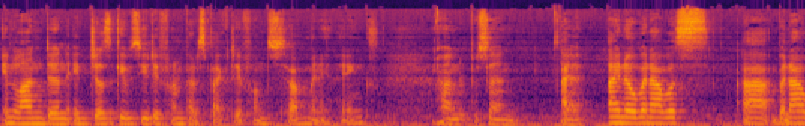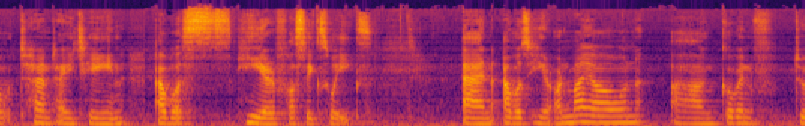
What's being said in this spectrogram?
in London, it just gives you different perspective on so many things. hundred percent, yeah, I know when I was uh, when I turned 18, I was here for six weeks, and I was here on my own, uh, going f- to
